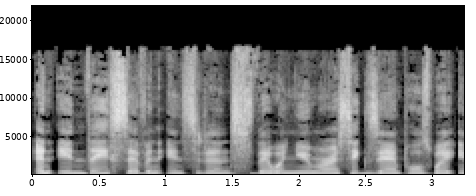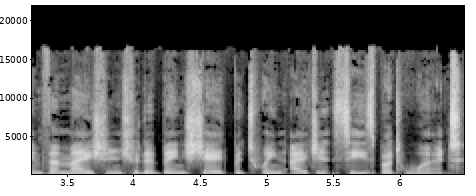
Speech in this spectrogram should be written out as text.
And in these seven incidents, there were numerous examples where information should have been shared between agencies but weren't.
